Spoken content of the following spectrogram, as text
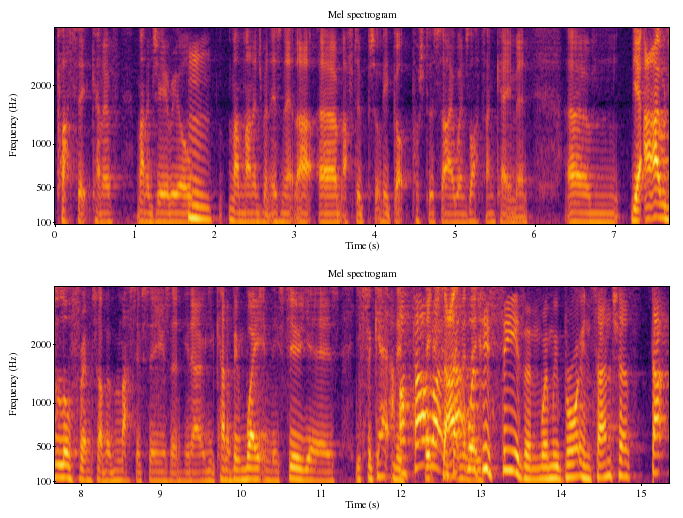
classic kind of managerial Mm. man management, isn't it? That um, after sort of he got pushed to the side when Zlatan came in. Um, yeah, I would love for him to have a massive season. You know, you kind of been waiting these few years. You forget the, I felt the like excitement. that was his season when we brought in Sanchez. That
